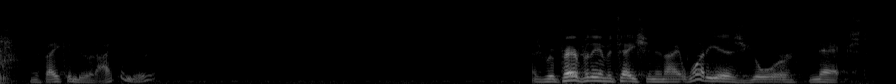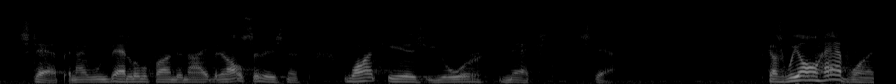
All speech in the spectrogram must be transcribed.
If they can do it, I can do it. As we prepare for the invitation tonight, what is your next step? And I, we've had a little fun tonight, but in all seriousness, what is your next step? Because we all have one.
